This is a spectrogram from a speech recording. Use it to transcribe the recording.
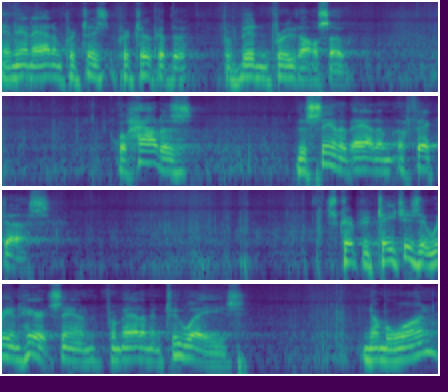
And then Adam partook of the forbidden fruit also. Well, how does the sin of Adam affect us? Scripture teaches that we inherit sin from Adam in two ways. Number one,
